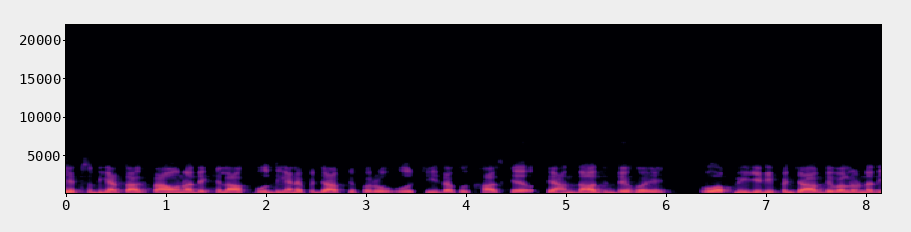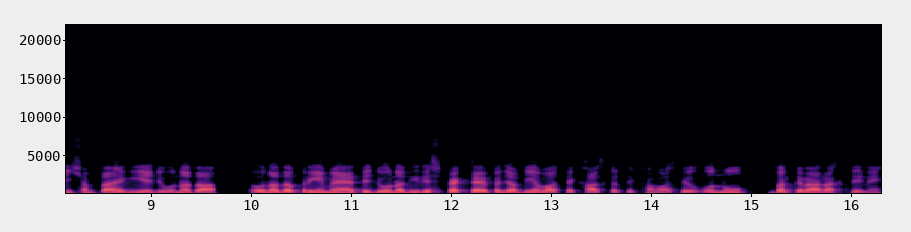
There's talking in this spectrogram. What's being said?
ਇੱਥੋਂ ਦੀਆਂ ਤਾਕਤਾਂ ਉਹਨਾਂ ਦੇ ਖਿਲਾਫ ਬੋਲਦੀਆਂ ਨੇ ਪੰਜਾਬ 'ਚ, ਪਰ ਉਹ ਉਸ ਚੀਜ਼ ਦਾ ਕੋਈ ਖਾਸ ਧਿਆਨ ਨਾ ਦਿੰਦੇ ਹੋਏ ਉਹ ਆਪਣੀ ਜਿਹੜੀ ਪੰਜਾਬ ਦੇ ਵੱਲ ਉਹਨਾਂ ਦੀ ਸ਼ਮਤਾ ਹੈਗੀ ਹੈ, ਜੋ ਉਹਨਾਂ ਦਾ ਉਹਨਾਂ ਦਾ ਪ੍ਰੇਮ ਹੈ ਤੇ ਜੋ ਉਹਨਾਂ ਦੀ ਰਿਸਪੈਕਟ ਹੈ ਪੰਜਾਬੀਆਂ ਵਾਸਤੇ, ਖਾਸ ਕਰ ਸਿੱਖਾਂ ਵਾਸਤੇ, ਉਹਨੂੰ ਬਰਕਰਾਰ ਰੱਖਦੇ ਨੇ।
